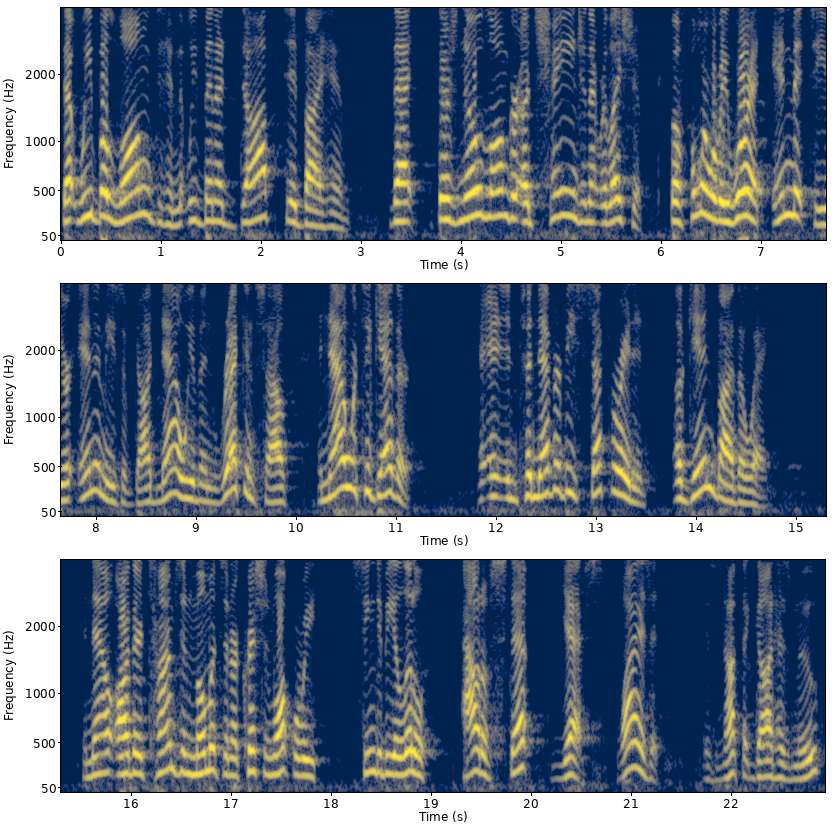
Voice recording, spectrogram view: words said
that we belong to Him, that we've been adopted by Him, that there's no longer a change in that relationship. Before, where we were at enmity or enemies of God, now we've been reconciled, and now we're together. And, and to never be separated again, by the way. And now, are there times and moments in our Christian walk where we seem to be a little out of step? Yes. Why is it? It's not that God has moved,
